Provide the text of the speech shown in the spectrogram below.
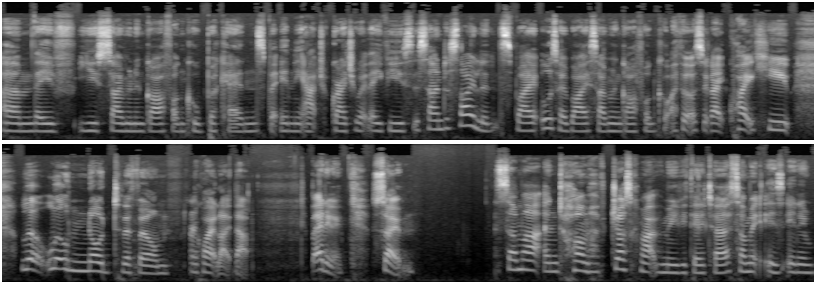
um, they've used Simon and Garfunkel bookends, but in the actual graduate, they've used The Sound of Silence by also by Simon Garfunkel. I thought it was like quite a cute little little nod to the film. I quite like that. But anyway, so Summer and Tom have just come out of the movie theatre. Summer is in a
